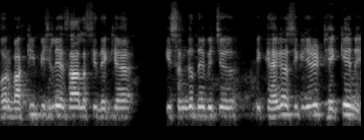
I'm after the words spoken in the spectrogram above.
ਔਰ ਬਾਕੀ ਪਿਛਲੇ ਸਾਲ ਅਸੀਂ ਦੇਖਿਆ ਕਿ ਸੰਗਤ ਦੇ ਵਿੱਚ ਇੱਕ ਹੈਗਾ ਸੀ ਕਿ ਜਿਹੜੇ ਠੇਕੇ ਨੇ,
